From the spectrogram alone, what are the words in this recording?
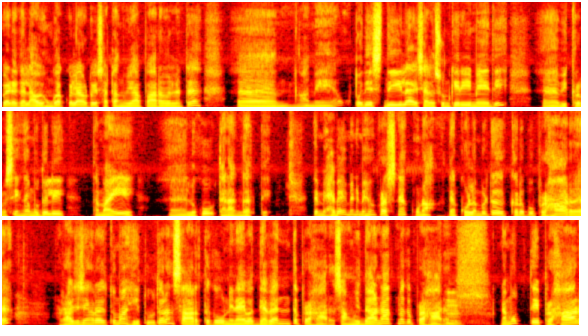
වැඩ කලා ඔය හුඟක් වෙලාවට සටන් ව්‍යාපාරවලට මේ උපදෙස් දීලා සැලසුම් කිරීමේදී වික්‍රමසිංහ මුදලි තමයි ලොකු තැනක් ගත්තේ. දැ හැබැයි මෙන මෙහම ප්‍රශ්නයක් වුණා. දැ කොළඹට කරපු ප්‍රහාර රාජසිංහ රජතුමා හිතූ තරන් සාර්ථක වුණේ නෑව දැවන්ත ප්‍රහාර සංවිධානාත්මක ප්‍රහාර. නමුත් ඒ ප්‍රහාර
